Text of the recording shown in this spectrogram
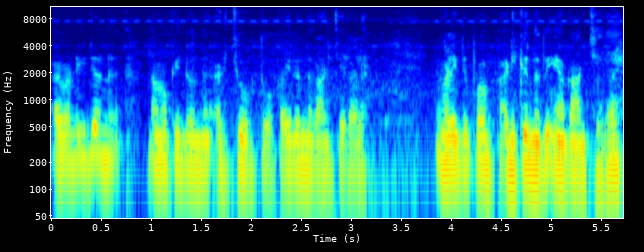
അതുകൊണ്ട് ഇതൊന്ന് നമുക്കിതൊന്ന് അടിച്ചു കൊടുത്തു നോക്കാം. ഇതൊന്ന് കാണിച്ചു തരാമല്ലേ നിങ്ങളിതിപ്പം അടിക്കുന്നത് ഞാൻ കാണിച്ചു തരാം.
